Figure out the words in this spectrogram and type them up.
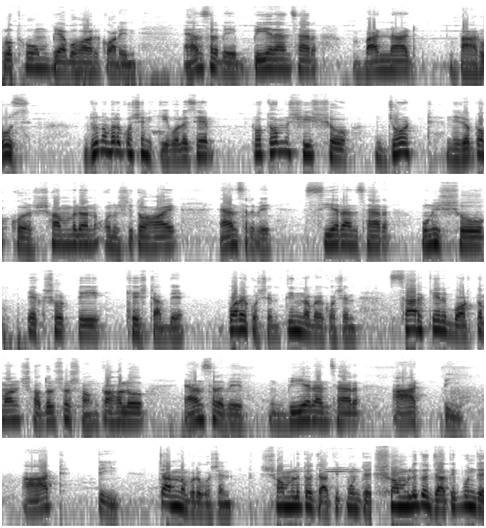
প্রথম ব্যবহার করেন। অ্যান্সার হবে বিয়ের অ্যান্সার বার্নার্ড বা রুশ দু নম্বর কোশ্চেন কি? বলেছে, প্রথম শীর্ষ জোট নিরপেক্ষ সম্মেলন অনুষ্ঠিত হয়। অ্যান্সার হবে সিয়ার অ্যান্সার উনিশশো একষট্টি খ্রিস্টাব্দে। পরের কোশ্চেন তিন নম্বর কোশ্চেন সার্কের বর্তমান সদস্য সংখ্যা হলো। অ্যান্সার হবে বিয়ের অ্যান্সার আটটি। আটটি। চার নম্বর কোশ্চেন সম্মিলিত জাতিপুঞ্জে সম্মিলিত জাতিপুঞ্জে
